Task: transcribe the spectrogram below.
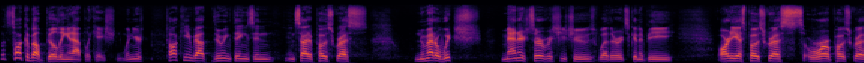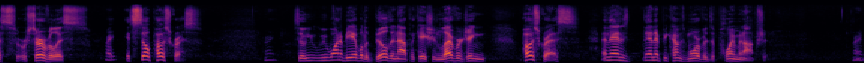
Let's talk about building an application. When you're talking about doing things in, inside of Postgres, no matter which managed service you choose, whether it's going to be RDS Postgres, Aurora Postgres, or serverless, right? It's still Postgres, right? So we want to be able to build an application leveraging Postgres and then, then it becomes more of a deployment option, right?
